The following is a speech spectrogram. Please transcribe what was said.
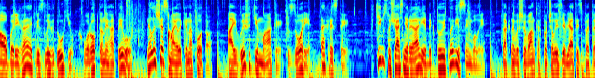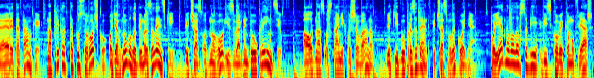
а оберігають від злих духів, хвороб та негативу не лише смайлики на фото, а й вишиті маки, зорі та хрести. Втім, сучасні реалії диктують нові символи. Так на вишиванках почали з'являтись БТРи та танки. Наприклад, таку сорочку одягнув Володимир Зеленський під час одного із звернень до українців. А одна з останніх вишиванок, в якій був президент під час Великодня, поєднувала в собі військовий камуфляж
